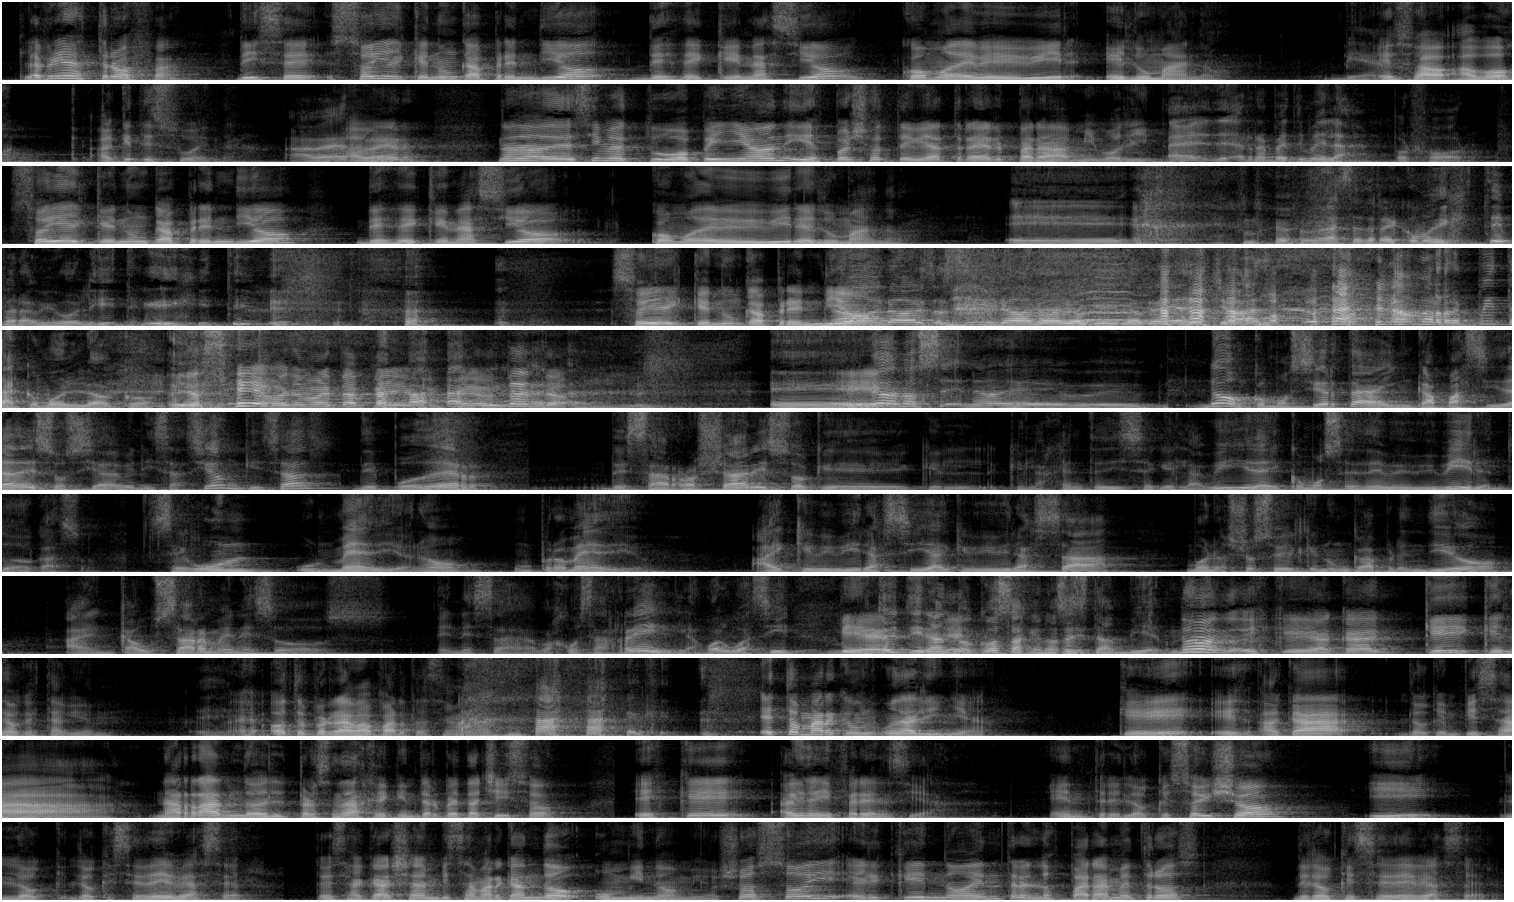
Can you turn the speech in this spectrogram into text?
La primera estrofa dice, soy el que nunca aprendió desde que nació cómo debe vivir el humano. Bien. Eso a, a vos, ¿a qué te suena? A ver. A ver. No, no, decime tu opinión y después yo te voy a traer para mi molino. Eh, repetímela, por favor. Soy el que nunca aprendió desde que nació cómo debe vivir el humano. Eh, me vas a traer, ¿cómo dijiste? Para mi bolita, ¿qué dijiste? Soy el que nunca aprendió. No, no, eso sí, no, no, lo que, lo que habías dicho antes. no me repitas como un loco. Yo sé, vos no me estás pre- preguntando. Eh, Eh, no, no sé, no, no, como cierta incapacidad de sociabilización quizás, de poder desarrollar eso que, que la gente dice que es la vida y cómo se debe vivir en todo caso, según un medio, ¿no? Un promedio. Hay que vivir así, hay que vivir así. Bueno, yo soy el que nunca aprendió a encauzarme en esos, en esas, bajo esas reglas o algo así. Bien, Estoy tirando eh, cosas que no sé si están bien. No, pero, no, es que acá, ¿qué, qué es lo que está bien? eh, Eh, Otro programa aparte. Esto marca un- una línea. Que es acá lo que empieza narrando el personaje que interpreta Chizo. Es que hay una diferencia entre lo que soy yo y lo, lo que se debe hacer. Entonces acá ya empieza marcando un binomio. Yo soy el que no entra en los parámetros de lo que se debe hacer.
